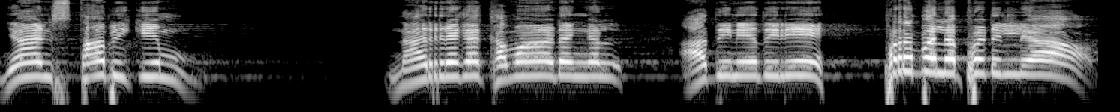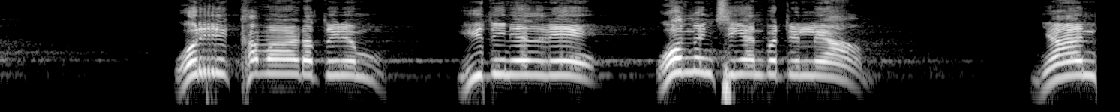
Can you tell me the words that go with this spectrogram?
ഞാൻ സ്ഥാപിക്കും. നരക കവാടങ്ങൾ അതിനെതിരെ പ്രബലപ്പെടില്ല. ഒരു കവാടത്തിനും ഇതിനെതിരെ ഒന്നും ചെയ്യാൻ പറ്റില്ല. ഞാൻ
